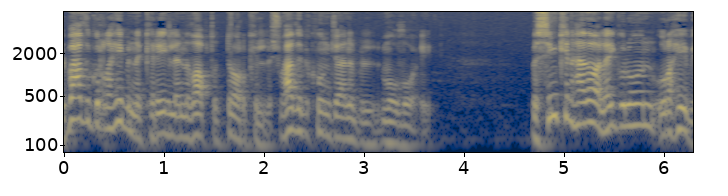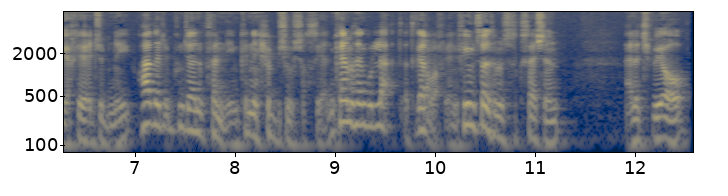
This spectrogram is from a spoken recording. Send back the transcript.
البعض يقول رهيب إنه كريه لأنه ضابط الدور كلش وهذا بيكون جانب الموضوعي. بس يمكن هذول يقولون ورهيب يا أخي يعجبني وهذا بيكون جانب فني يمكن يحب يشوف الشخصيات يمكن مثلا نقول لا أتقرف. يعني في مسلسل من Succession على HBO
